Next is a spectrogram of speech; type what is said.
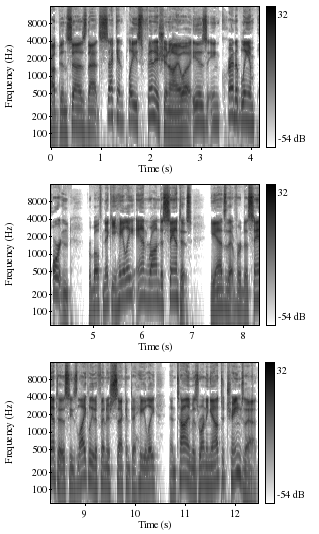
Upton says that second place finish in Iowa is incredibly important for both Nikki Haley and Ron DeSantis. He adds that for DeSantis, he's likely to finish second to Haley, and time is running out to change that.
